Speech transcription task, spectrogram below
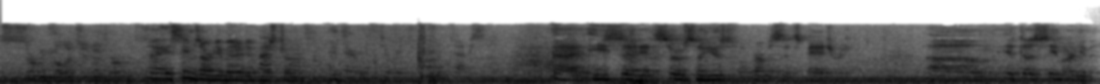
Serving a legitimate purpose. Uh, It seems argumentative, Mr. Consider Mr. Richards' objection. Uh, He said it serves no useful purpose, it's badgering. Um, It does seem argumentative.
